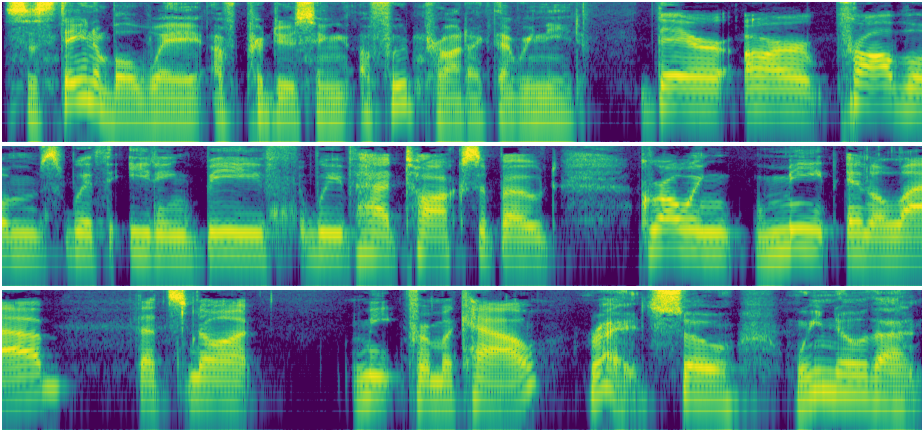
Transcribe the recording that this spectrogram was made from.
sustainable way of producing a food product that we need there are problems with eating beef. We've had talks about growing meat in a lab that's not meat from a cow. Right. So we know that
